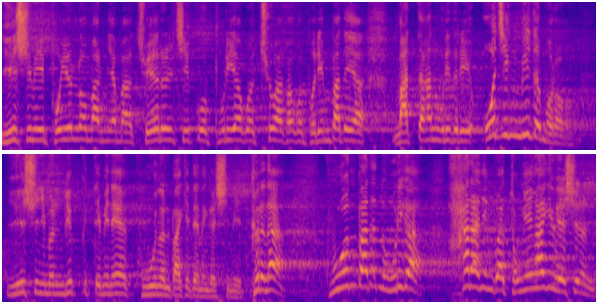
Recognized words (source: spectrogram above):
예수님의 보혈로 말미암아 죄를 짓고 불의하고 추악하고 버림받아야 마땅한 우리들이 오직 믿음으로 예수님을 믿기 때문에 구원을 받게 되는 것입니다. 그러나 구원받은 우리가 하나님과 동행하기 위해서는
